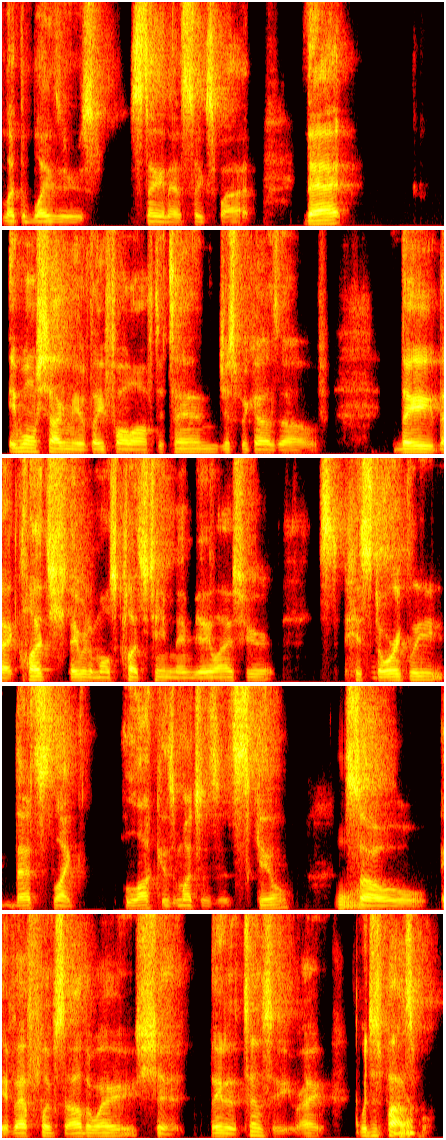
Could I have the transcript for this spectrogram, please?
let the Blazers stay in that sixth spot. That it won't shock me if they fall off to 10 just because of they that clutch, they were the most clutch team in the NBA last year. Historically, that's like luck as much as it's skill. Yeah. So if that flips the other way, shit, they the 10 seed, right? Which is possible. Yeah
